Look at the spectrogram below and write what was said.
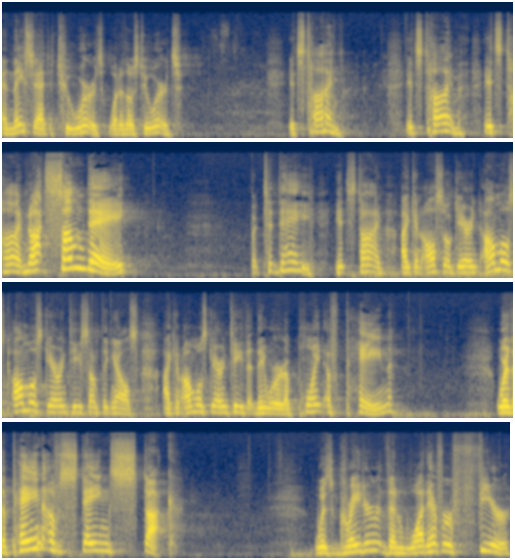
and they said two words. What are those two words? It's time. It's time. It's time. Not someday, but today it's time. I can also guarantee, almost, almost guarantee something else. I can almost guarantee that they were at a point of pain where the pain of staying stuck was greater than whatever fear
